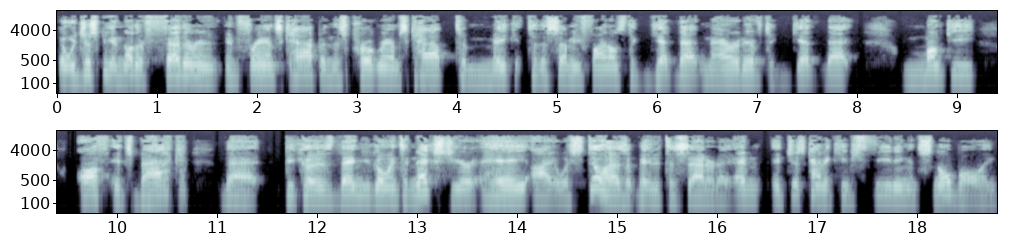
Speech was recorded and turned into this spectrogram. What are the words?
it would just be another feather in, in cap and this program's cap to make it to the semifinals, to get that narrative, to get that monkey off its back. that because then you go into next year, hey, Iowa still hasn't made it to Saturday. And it just kind of keeps feeding and snowballing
